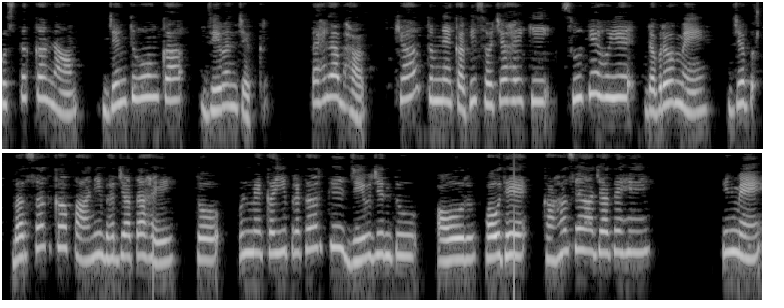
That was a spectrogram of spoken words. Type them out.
पुस्तक का नाम जंतुओं का जीवन चक्र। पहला भाग, क्या तुमने कभी सोचा है कि सूखे हुए डबरों में जब बरसात का पानी भर जाता है तो उनमें कई प्रकार के जीव जंतु और पौधे कहाँ से आ जाते हैं? इनमें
